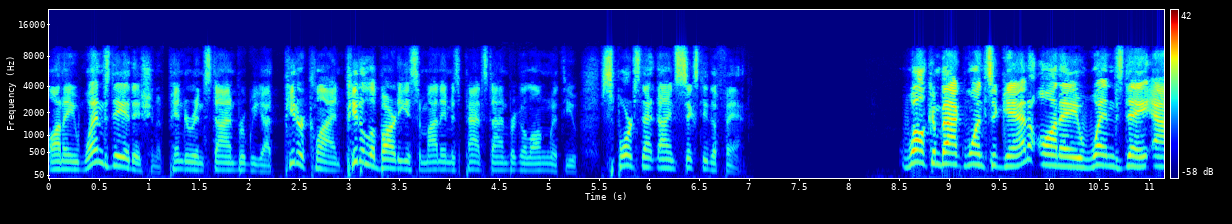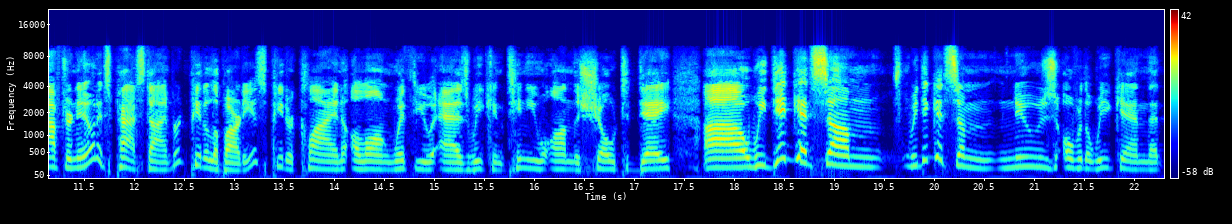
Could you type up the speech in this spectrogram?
on a Wednesday edition of Pinder and Steinberg. We got Peter Klein, Peter Loubardias, and my name is Pat Steinberg along with you. Sportsnet 960 The Fan. Welcome back once again on a Wednesday afternoon. It's Pat Steinberg, Peter Loubardias, Peter Klein, along with you as we continue on the show today. Uh, we did get some, we did get some news over the weekend that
